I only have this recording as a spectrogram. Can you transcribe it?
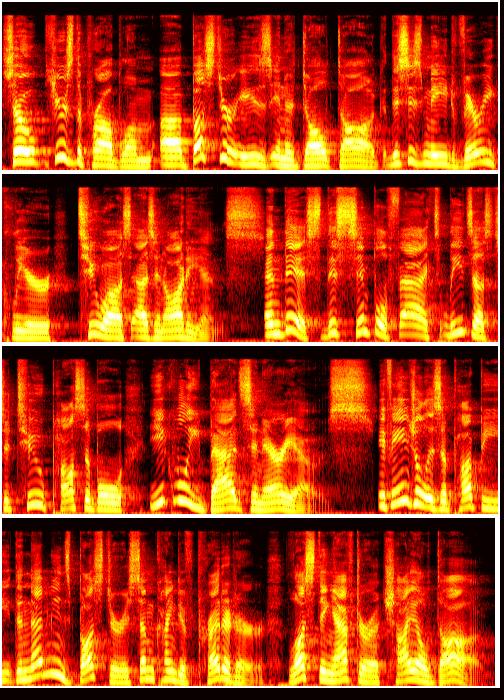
So here's the problem. Uh, Buster is an adult dog. This is made very clear to us as an audience. And this, this simple fact leads us to two possible, equally bad scenarios. If Angel is a puppy, then that means Buster is some kind of predator, lusting after a child dog.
